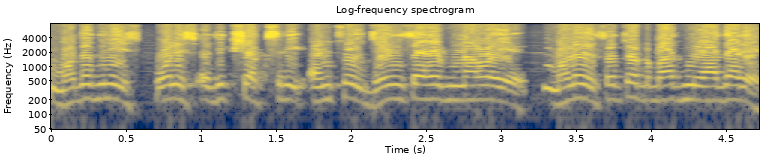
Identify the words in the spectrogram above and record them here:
મદદનીશ પોલીસ અધિક્ષક શ્રી અંશુલ જૈન સાહેબ નાઓએ મળેલ સચોટ બાતમી આધારે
